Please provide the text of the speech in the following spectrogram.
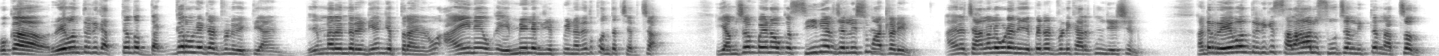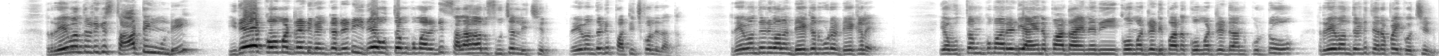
ఒక రేవంత్ రెడ్డికి అత్యంత దగ్గర ఉండేటటువంటి వ్యక్తి ఆయన. వేం నరేందర్ రెడ్డి అని చెప్తారు ఆయనను. ఆయనే ఒక ఎమ్మెల్యేకి చెప్పిండు అనేది కొంత చర్చ. ఈ అంశం పైన ఒక సీనియర్ జర్నలిస్ట్ మాట్లాడిండు. ఆయన ఛానల్లో కూడా ఆయన చెప్పేటటువంటి కార్యక్రమం చేసిండు. అంటే రేవంత్ రెడ్డికి సలహాలు సూచనలు ఇస్తే నచ్చదు. రేవంత్ రెడ్డికి స్టార్టింగ్ ఉండి ఇదే కోమటిరెడ్డి వెంకటరెడ్డి ఇదే ఉత్తమ్ కుమార్ రెడ్డి సలహాలు సూచనలు ఇచ్చారు రేవంత్ రెడ్డి పట్టించుకోలేదట. రేవంత్ రెడ్డి వాళ్ళని డేకను కూడా డేకలే. ఇక ఉత్తమ్ కుమార్ రెడ్డి ఆయన పాట ఆయనది కోమటిరెడ్డి పాట కోమటిరెడ్డి అనుకుంటూ రేవంత్ రెడ్డి తెరపైకి వచ్చిండు.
